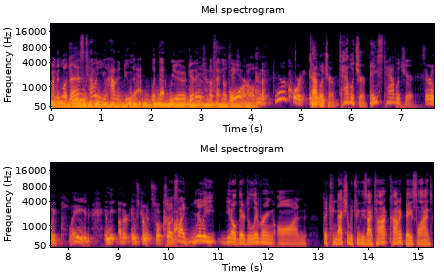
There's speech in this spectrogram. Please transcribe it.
I mean, look, Then- he's telling you how to do that with that weird. getting to the what's that notation four, called? and the four chord isn't Tablature. tablature, bass tablature. necessarily played in the other instruments. So, it So it's like really, you know, they're delivering on the connection between these iconic bass lines,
